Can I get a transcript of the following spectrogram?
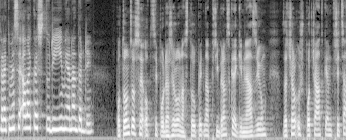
Vraťme se ale ke studiím Jana Drdy. Po tom, co se otci podařilo nastoupit na příbramské gymnázium, začal už počátkem 30.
